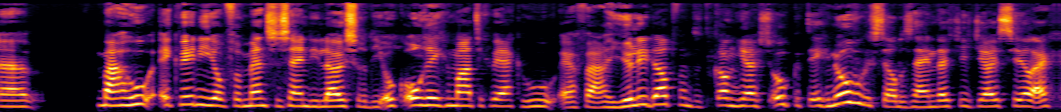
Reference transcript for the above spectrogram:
uh, maar hoe, ik weet niet of er mensen zijn die luisteren die ook onregelmatig werken. Hoe ervaren jullie dat? Want het kan juist ook het tegenovergestelde zijn. Dat je het juist heel erg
